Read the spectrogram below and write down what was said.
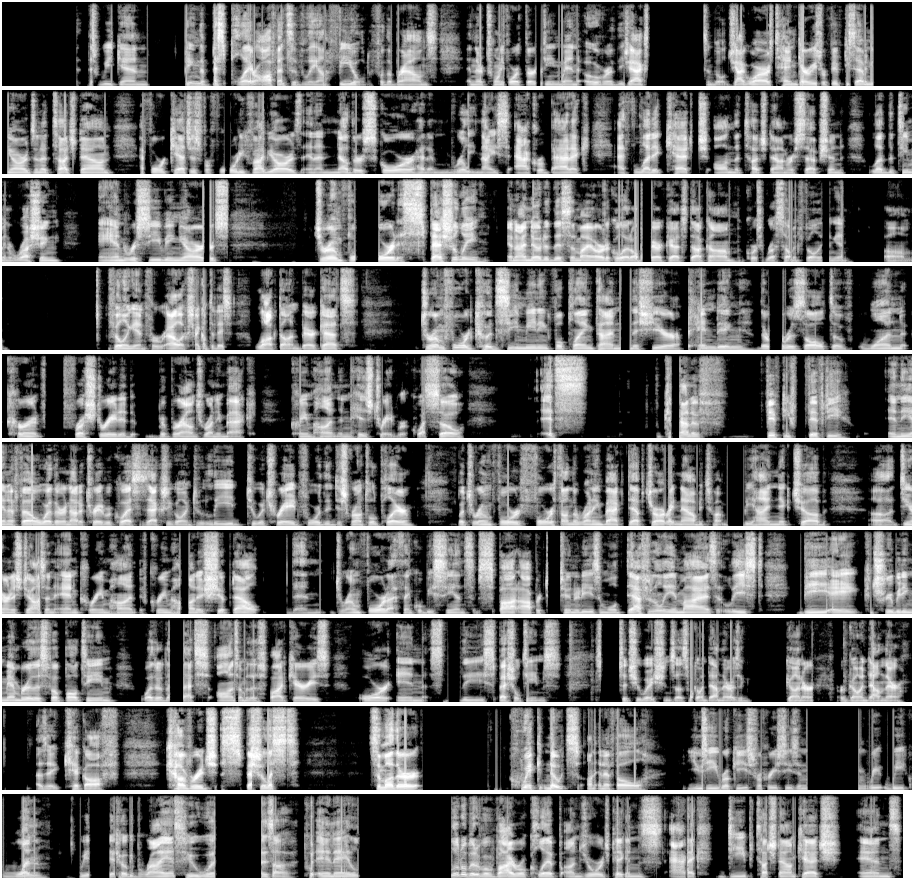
this weekend being the best player offensively on the field for the Browns in their 24 13 win over the Jacksonville Jaguars. 10 carries for 57 yards and a touchdown, had four catches for 45 yards and another score, had a really nice acrobatic athletic catch on the touchdown reception, led the team in rushing and receiving yards. Jerome Ford, especially, and I noted this in my article at allbearcats.com. Of course, Russ Heltman filling in, um, filling in for Alex Frank today's Locked On Bearcats. Jerome Ford could see meaningful playing time this year, pending the result of one current frustrated Browns running back Kareem Hunt and his trade request. So it's kind of 50 50 in the NFL whether or not a trade request is actually going to lead to a trade for the disgruntled player. But Jerome Ford, fourth on the running back depth chart right now, behind Nick Chubb, uh, D'Ernest Johnson, and Kareem Hunt. If Kareem Hunt is shipped out, then Jerome Ford, I think, will be seeing some spot opportunities and will definitely, in my eyes at least, be a contributing member of this football team, whether that's on some of the spot carries or in the special teams situations as going down there as a gunner or going down there as a kickoff coverage specialist. Some other quick notes on NFL UC rookies from preseason week one. We had Coby Bryant, who was uh, put in a little bit of a viral clip on George Pickens' attic deep touchdown catch. And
